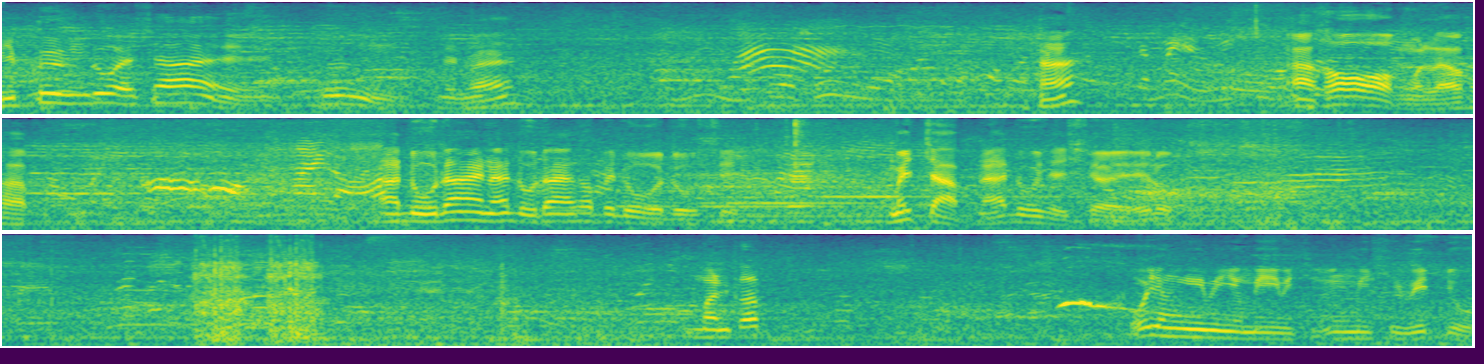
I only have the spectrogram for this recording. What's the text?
มีพึ่งด้วยใช่พึ่งเห็นไหมไม่เห็นตัวพึ่งเลยฮะแต่ไม่เห็นมีตัวอะเขาออกหมดแล้วครับอ๋อออกยังไงเหรออะดูได้นะ ดูได้เข้าไปดูดูสิ ไม่จับนะ ดูเฉยๆลูกมันก็โอ้ยังมียังมียังมีชีวิตอยู่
